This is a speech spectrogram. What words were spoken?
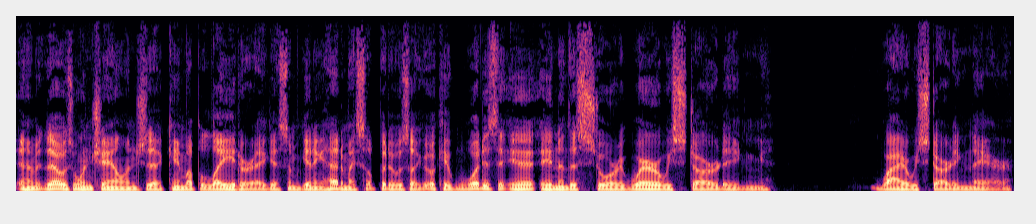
um, that was one challenge that came up later. I guess I'm getting ahead of myself, but it was like, okay, what is the end of this story? Where are we starting? Why are we starting there?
